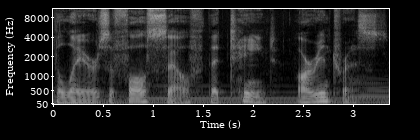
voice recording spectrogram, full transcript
the layers of false self that taint our interests.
